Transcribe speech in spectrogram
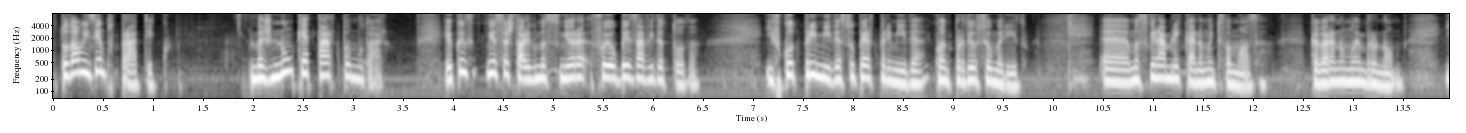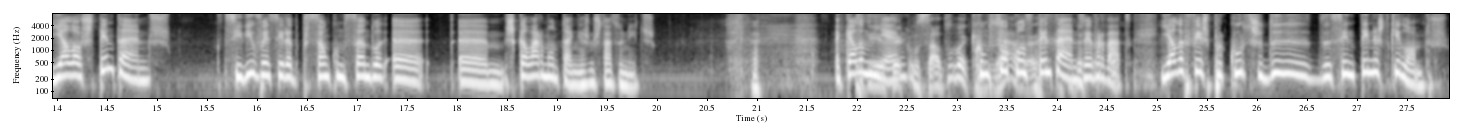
Estou a dar um exemplo prático, mas nunca é tarde para mudar. Eu conheço a história de uma senhora que foi obesa a vida toda e ficou deprimida, super deprimida, quando perdeu o seu marido. Uh, uma senhora americana muito famosa que agora não me lembro o nome. E ela, aos 70 anos, decidiu vencer a depressão começando a, a, a escalar montanhas nos Estados Unidos. Aquela mulher começou com 70 anos, é verdade. E ela fez percursos de, de centenas de quilómetros.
